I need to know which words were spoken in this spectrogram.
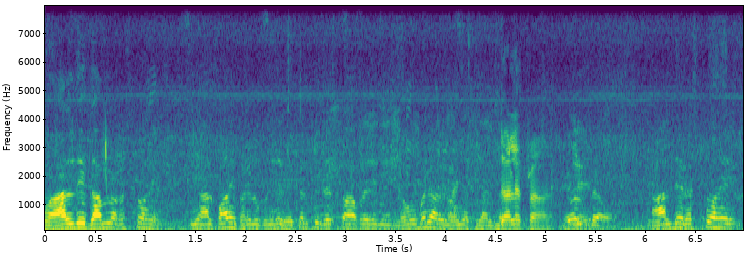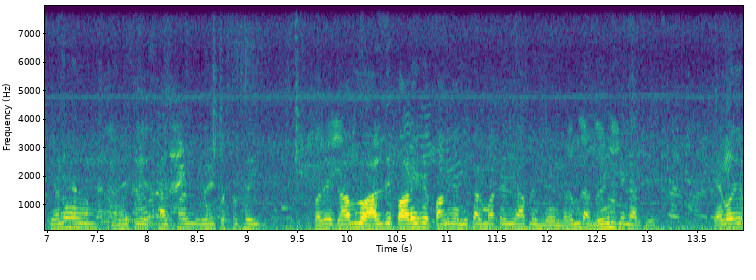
હાલદી ગામનો રસ્તો છે. એ હાલ પાણી ભરેલું પડે છે. વૈકલ્પિક રસ્તો આપણે નવો બનાવેલો અહીંયાથી હાલ ડોલર પ્રવાહ હાલ જે રસ્તો છે. એનો નીચે સાયફન એવું કશું થઈ. પછી ગામનું હાલ જે પાણી છે. પાણીના નિકાલ માટે જે આપણે નર્મદા મેઇન કેનાલ છે. એનો જે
